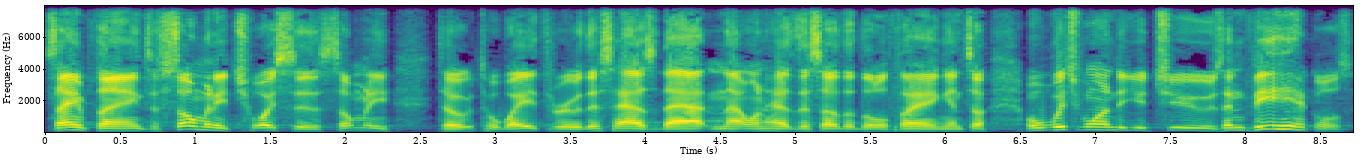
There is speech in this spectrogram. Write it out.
same things. There's so many choices, so many to, to wade through. This has that, and that one has this other little thing. And so, well, which one do you choose? And vehicles.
